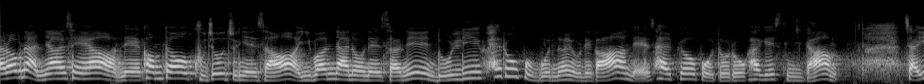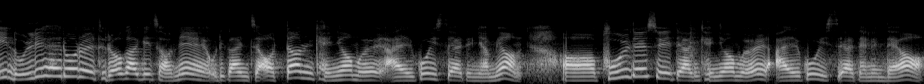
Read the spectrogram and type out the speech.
여러분 안녕하세요. 네, 컴퓨터 구조 중에서 이번 단원에서는 논리 회로 부분을 우리가 네, 살펴보도록 하겠습니다. 자, 이 논리 회로를 들어가기 전에 우리가 이제 어떤 개념을 알고 있어야 되냐면 어, 부울대수에 대한 개념을 알고 있어야 되는데요.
